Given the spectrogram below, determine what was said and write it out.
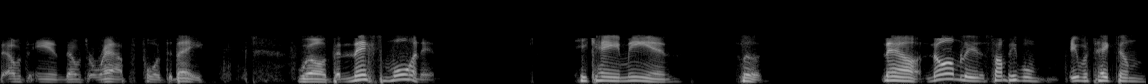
that was the end. That was a wrap for today. Well, the next morning, he came in. Look, now normally some people it would take them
